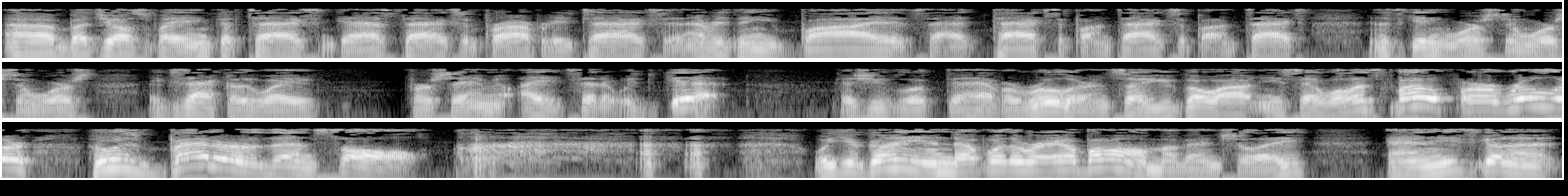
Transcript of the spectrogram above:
Uh, but you also pay income tax and gas tax and property tax and everything you buy, it's that tax upon tax upon tax, and it's getting worse and worse and worse, exactly the way 1 Samuel 8 said it would get. Because you've looked to have a ruler. And so you go out and you say, well, let's vote for a ruler who is better than Saul. well, you're going to end up with a Rehoboam eventually. And he's going to,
